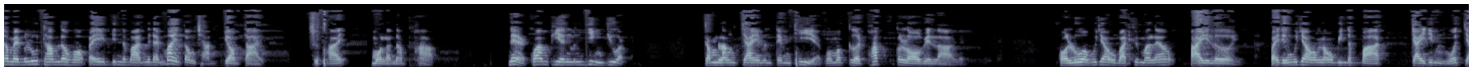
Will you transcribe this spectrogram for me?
ทำไมบรรลุธรรมแล้วเหาะไปบินตบาตไม่ได้ไม่ต้องฉันยอมตาย สุดท้ายมรณภาพ เนี่ย ความเพียรมันยิ่งยวดกำลังใจมันเต็มที่อะพอมาเกิดพับก็รอเวลาเลย อรู้ว่าพระเจ้าอุบัติขึ้นมาแล้วไปเลย ไปถึงพระเจ้ากำลังบินตบาตใจที่มันหัวใจ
